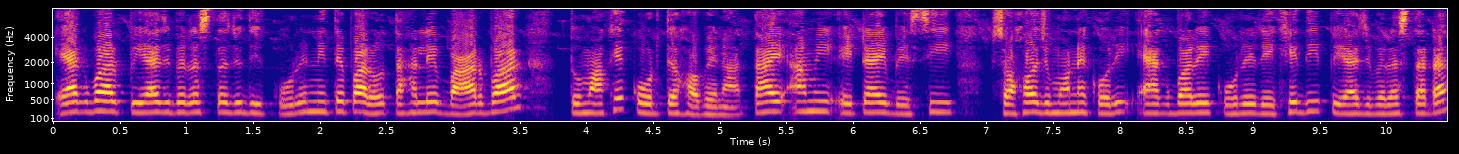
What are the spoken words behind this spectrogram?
একবার পেঁয়াজ বেরেস্তা যদি করে নিতে পারো, তাহলে বারবার তোমাকে করতে হবে না। তাই আমি এটাই বেশি সহজ মনে করি, একবারে করে রেখে দিই পেঁয়াজ বেরাস্তাটা।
